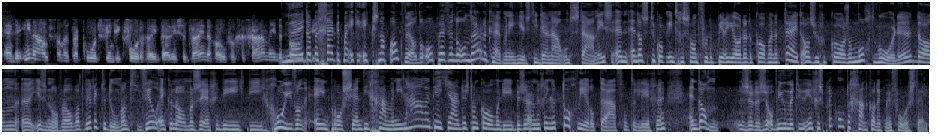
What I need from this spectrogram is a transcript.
En de inhoud van het akkoord vind ik vorige week, daar is het weinig over gegaan in de Nee, politiek. dat begrijp ik. Maar ik, ik snap ook wel de ophef en de onduidelijkheid, meneer Heerts, die daarna ontstaan is. En, en dat is natuurlijk ook interessant voor de periode de komende tijd. Als u gekozen mocht worden, dan is er nog wel wat werk te doen. Want veel economen zeggen, die, die groei van 1% die gaan we niet halen dit jaar. Dus dan komen die bezuinigingen toch weer op tafel te liggen. En dan zullen ze opnieuw met u in gesprek moeten gaan, kan ik mij voorstellen.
